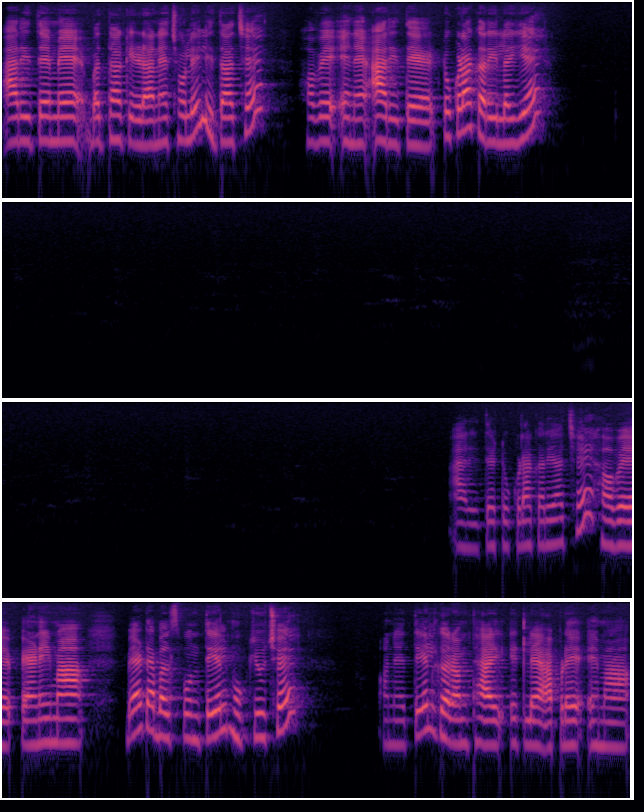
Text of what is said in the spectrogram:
આ રીતે મેં બધા કેળાને છોલી લીધા છે. હવે એને આ રીતે ટુકડા કરી લઈએ. આ રીતે ટુકડા કર્યા છે. હવે પેણીમાં બે ટેબલ સ્પૂન તેલ મૂક્યું છે અને તેલ ગરમ થાય એટલે આપણે એમાં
